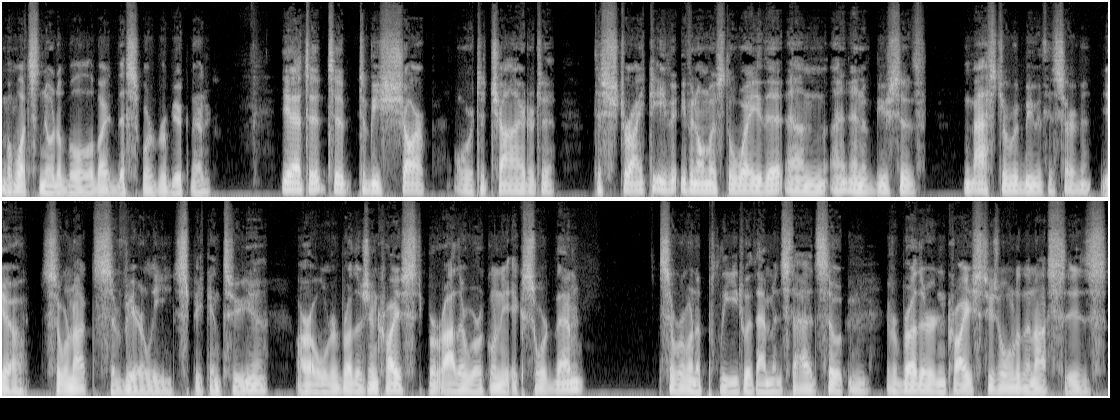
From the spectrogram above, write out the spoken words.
But Mm. what's notable about this word rebuke then? Yeah, to to to be sharp or to chide or to to strike, even even almost the way that um an, an abusive master would be with his servant. Yeah. So we're not severely speaking to Yeah, our older brothers in Christ, but rather we're going to exhort them. So we're going to plead with them instead. So Mhm. if a brother in Christ who's older than us is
